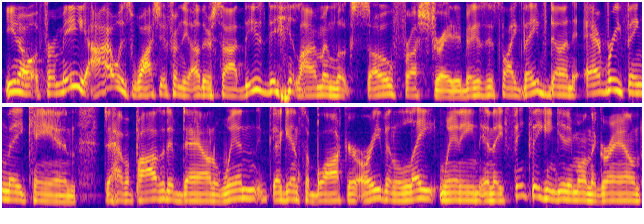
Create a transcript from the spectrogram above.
you know, for me, I always watch it from the other side. These D linemen look so frustrated because it's like they've done everything they can to have a positive down, win against a blocker, or even late winning, and they think they can get him on the ground,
